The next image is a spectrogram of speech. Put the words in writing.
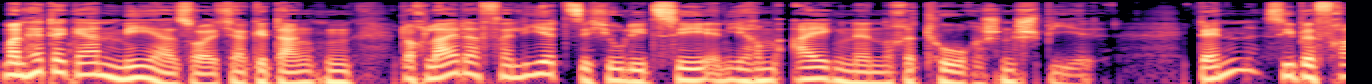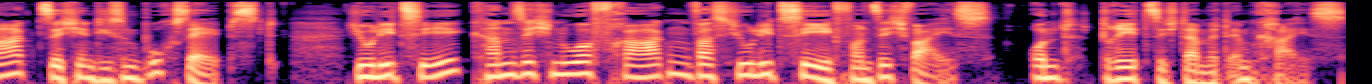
Man hätte gern mehr solcher Gedanken, doch leider verliert sich Julie C. in ihrem eigenen rhetorischen Spiel. Denn sie befragt sich in diesem Buch selbst. Julie C. kann sich nur fragen, was Julie C. von sich weiß und dreht sich damit im Kreis.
